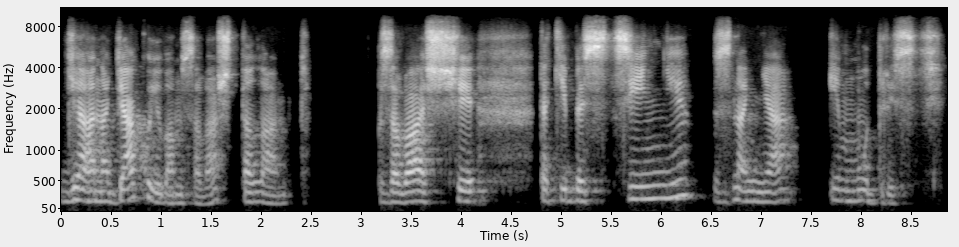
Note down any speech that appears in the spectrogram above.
Діана, дякую вам за ваш талант, за ваші такі безцінні знання і мудрість.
